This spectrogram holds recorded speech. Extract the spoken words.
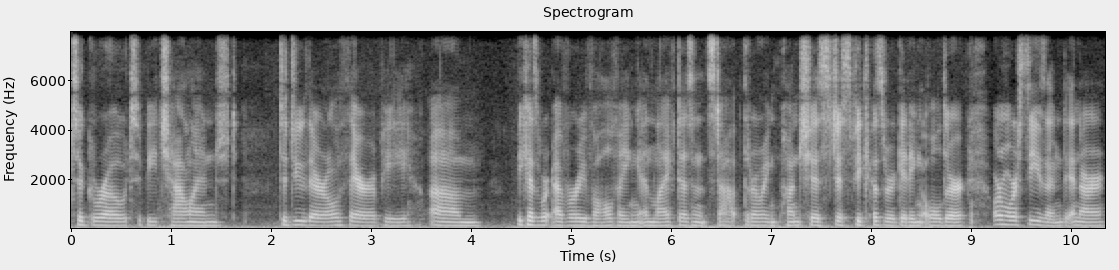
to grow, to be challenged, to do their own therapy um, because we're ever evolving and life doesn't stop throwing punches just because we're getting older or more seasoned in our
